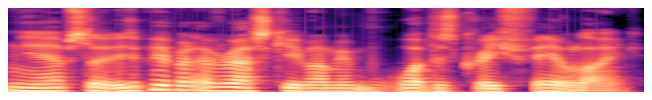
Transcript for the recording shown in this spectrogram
Yeah, absolutely. Do people ever ask you, I mean, what does grief feel like?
